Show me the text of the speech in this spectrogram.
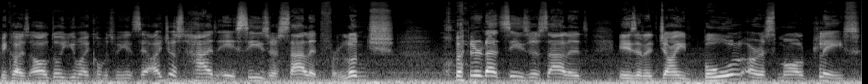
because although you might come to me and say, I just had a Caesar salad for lunch whether that Caesar salad is in a giant bowl or a small plate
